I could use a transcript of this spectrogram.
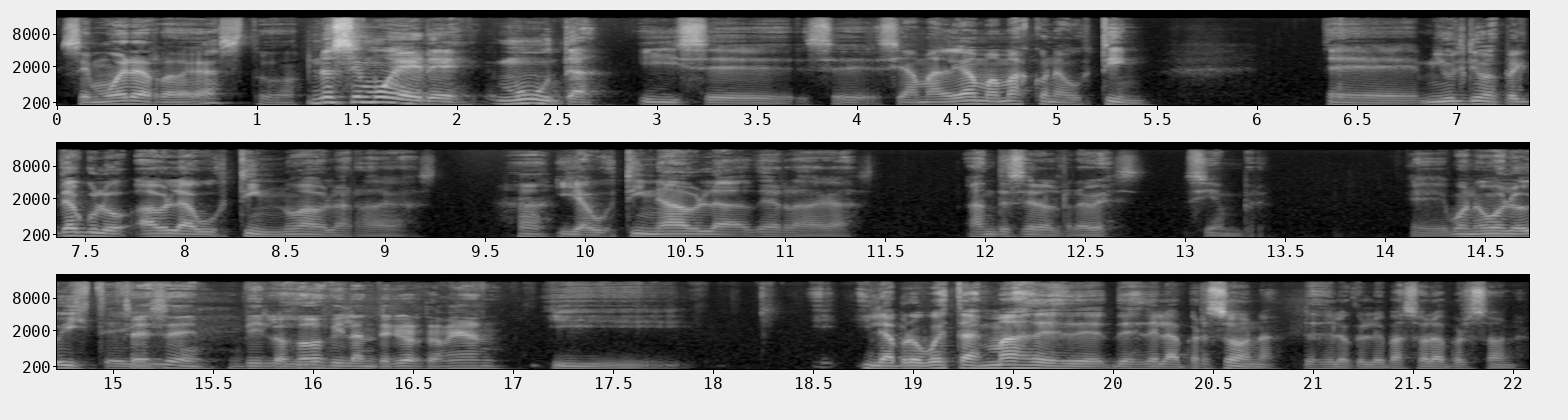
¿Se muere Radagast o...? No se muere, muta y se, se- se amalgama más con Agustín. Eh, mi último espectáculo habla Agustín, no habla Radagast. Ah, Y Agustín habla de Radagast. Antes era al revés, siempre. Eh, bueno, vos lo viste. sí, y, sí. Vi los y- dos, vi la anterior también. Y, y- la propuesta es más desde, desde la persona, desde lo que le pasó a la persona.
